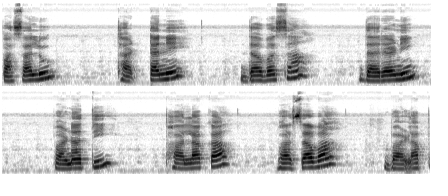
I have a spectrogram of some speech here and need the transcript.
ಫಸಲು, ಥಟ್ಟನೆ, ದವಸ, ಧರಣಿ, ಪಣತಿ, ಫಲಕ, ಬಸವ, ಬಳಪ,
